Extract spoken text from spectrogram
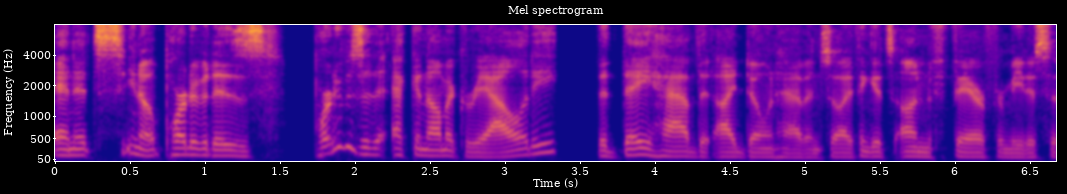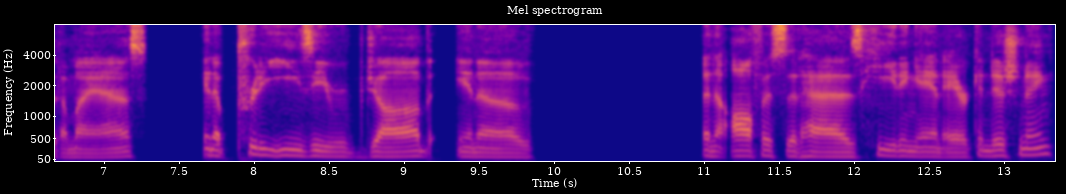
And it's you know part of it is part of it is an economic reality that they have that i don't have and so i think it's unfair for me to sit on my ass in a pretty easy job in a an office that has heating and air conditioning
